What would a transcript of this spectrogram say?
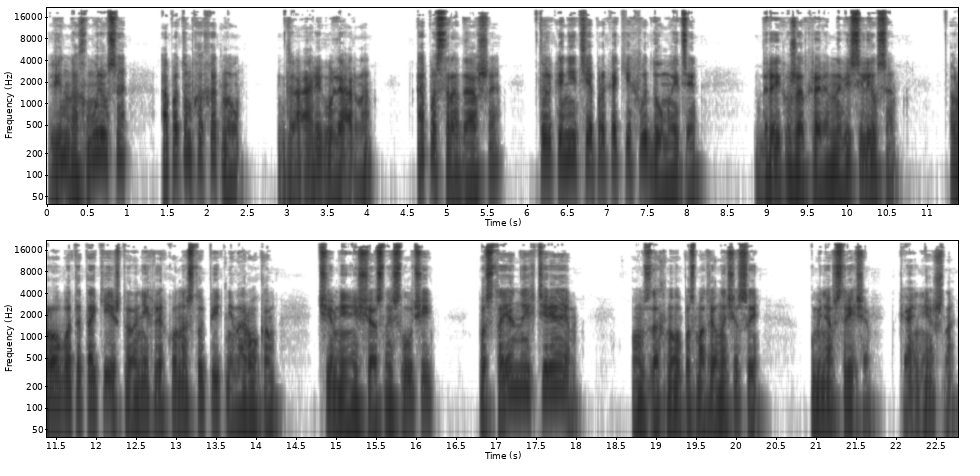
Вин нахмурился, а потом хохотнул. Да, регулярно. А пострадавшие? Только не те, про каких вы думаете. Дрейк уже откровенно веселился. Роботы такие, что на них легко наступить ненароком. Чем не несчастный случай? Постоянно их теряем. Он вздохнул и посмотрел на часы. У меня встреча. Конечно.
